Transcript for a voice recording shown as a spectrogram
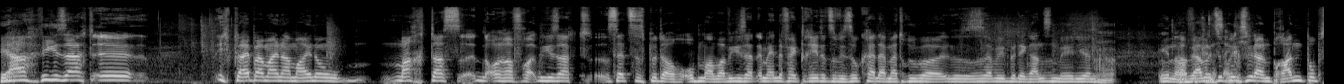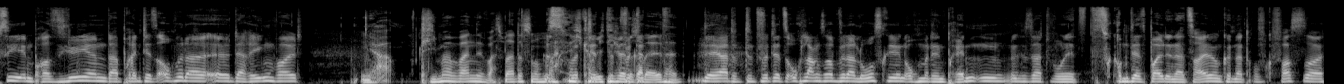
ja, wie gesagt, äh, ich bleib bei meiner Meinung, macht das in eurer Frage, wie gesagt, setzt es bitte auch um, aber wie gesagt, im Endeffekt redet sowieso keiner mehr drüber, das ist ja wie mit den ganzen Medien. Genau. aber wir haben können jetzt übrigens wieder einen Brand, Bupsi, in Brasilien, da brennt jetzt auch wieder äh, der Regenwald. Ja, Klimawandel, was war das nochmal? Das Ich kann mich nicht mehr wird- erinnern. Ja, das, das wird jetzt auch langsam wieder losgehen, auch mit den Bränden, wie gesagt, wo jetzt, das kommt jetzt bald in der Zeitung, könnt ihr drauf gefasst sein.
